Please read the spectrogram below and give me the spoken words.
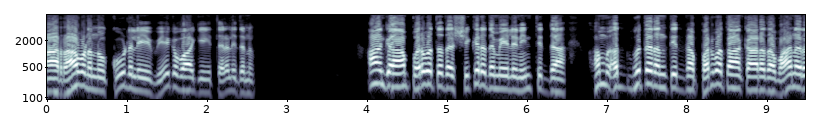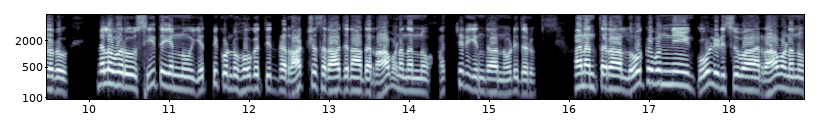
ಆ ರಾವಣನು ಕೂಡಲೇ ವೇಗವಾಗಿ ತೆರಳಿದನು. ಆಗ ಪರ್ವತದ ಶಿಖರದ ಮೇಲೆ ನಿಂತಿದ್ದ ಅದ್ಭುತರಂತಿದ್ದ ಪರ್ವತಾಕಾರದ ವಾನರರು ಕೆಲವರು ಸೀತೆಯನ್ನು ಎತ್ತಿಕೊಂಡು ಹೋಗುತ್ತಿದ್ದ ರಾಕ್ಷಸ ರಾಜನಾದ ರಾವಣನನ್ನು ಅಚ್ಚರಿಯಿಂದ ನೋಡಿದರು. ಅನಂತರ ಲೋಕವನ್ನೇ ಗೋಳಿಡಿಸುವ ರಾವಣನು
